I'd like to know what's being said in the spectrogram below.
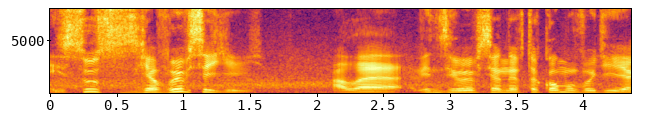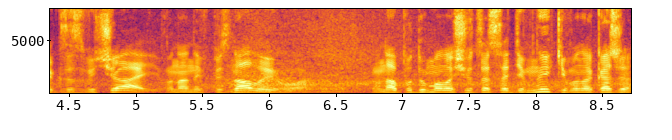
Ісус з'явився їй, але Він з'явився не в такому виді, як зазвичай. Вона не впізнала його. Вона подумала, що це садівник, і вона каже:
